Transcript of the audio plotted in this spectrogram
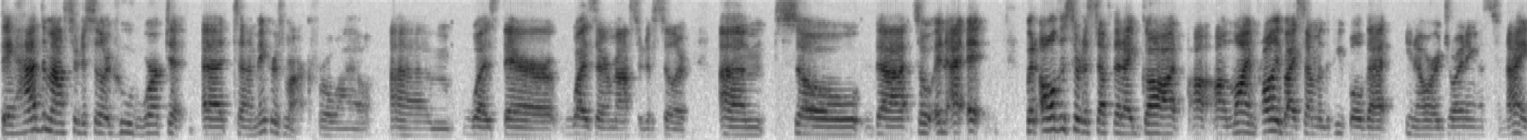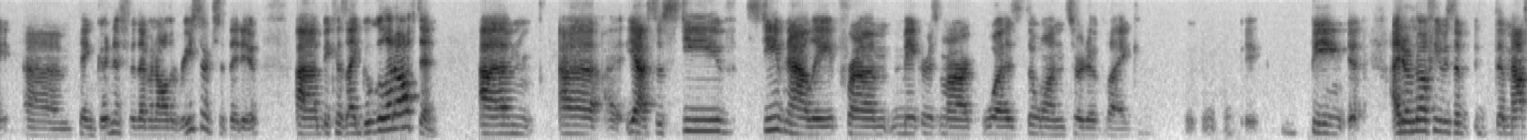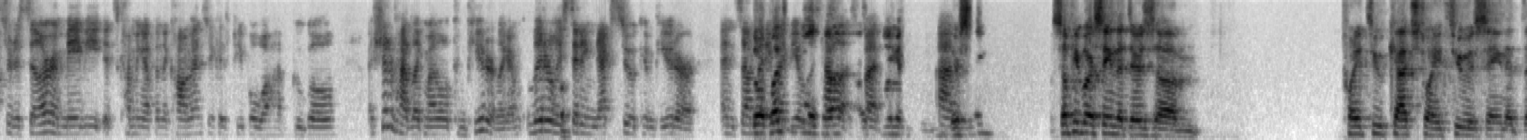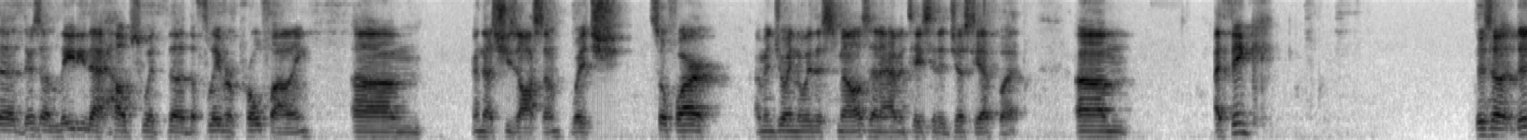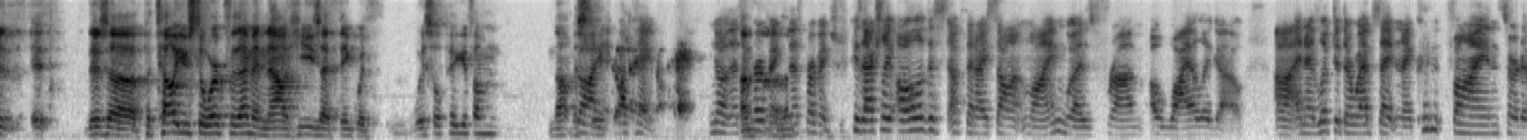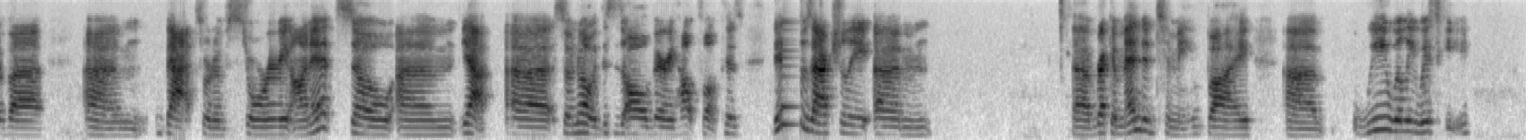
they had the master distiller who worked at at uh, Maker's Mark for a while. Um, was their was their master distiller. Um, so that so and I, it, but all the sort of stuff that I got uh, online, probably by some of the people that you know are joining us tonight. Um, thank goodness for them and all the research that they do, um, because I Google it often. Um, uh, yeah, so Steve Steve Nally from Maker's Mark was the one sort of like being. I don't know if he was the the master distiller, and maybe it's coming up in the comments because people will have Google. I should have had like my little computer. Like I'm literally oh. sitting next to a computer, and somebody so might be able to tell us. But um, saying, some people are saying that there's um 22 catch 22 is saying that the, there's a lady that helps with the, the flavor profiling um, and that she's awesome which so far i'm enjoying the way this smells and i haven't tasted it just yet but um, i think there's a there's, it, there's a patel used to work for them and now he's i think with WhistlePig if i'm not mistaken Got it. okay no, that's um, perfect. That's perfect. Because actually, all of the stuff that I saw online was from a while ago, uh, and I looked at their website and I couldn't find sort of a um, that sort of story on it. So um, yeah, uh, so no, this is all very helpful because this was actually um, uh, recommended to me by uh, Wee Willie Whiskey,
